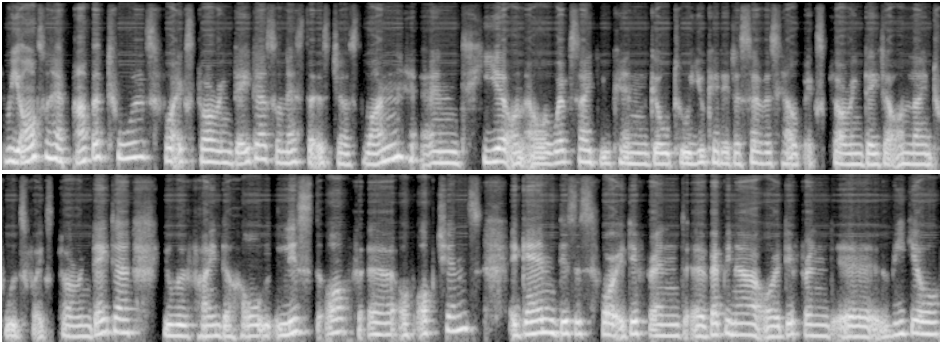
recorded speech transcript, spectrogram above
we also have other tools for exploring data. So Nesstar is just one. And here on our website, you can go to UK Data Service Help Exploring Data Online Tools for Exploring Data. You will find a whole list of, uh, of options. Again, this is for a different uh, webinar or a different uh, video.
